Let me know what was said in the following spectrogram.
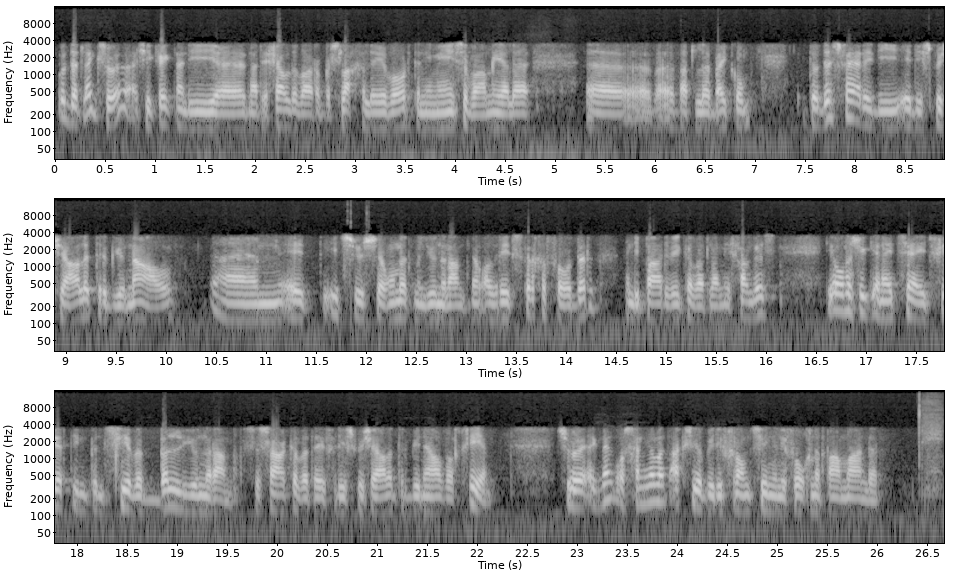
Wel dit lyk so as jy kyk na die uh, na die gelde waarop beslag gelê word en die mense waarmee hulle uh, wat hulle bykom. Tot dusver het die het die spesiale tribunaal ehm um, het iets soos 100 miljoen rand nou alreeds teruggevorder in die paar weke wat hulle aan die gang is. Die ondersoek en hy sê hy het 14.7 miljard rand se sake wat hy vir die spesiale tribunaal wil gee. So ek dink ons gaan heelwat aksie op hierdie front sien in die volgende paar maande.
